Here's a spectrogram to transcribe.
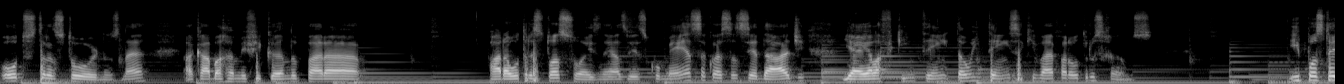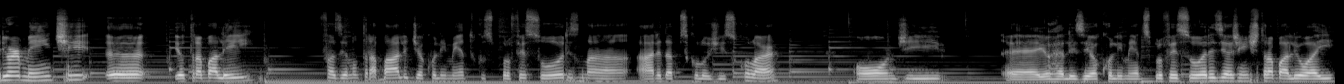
outros transtornos, né? Acaba ramificando para para outras situações, né? Às vezes começa com essa ansiedade e aí ela fica inten tão intensa que vai para outros ramos. E posteriormente uh, eu trabalhei fazendo um trabalho de acolhimento com os professores na área da psicologia escolar, onde é, eu realizei o acolhimento dos professores e a gente trabalhou aí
